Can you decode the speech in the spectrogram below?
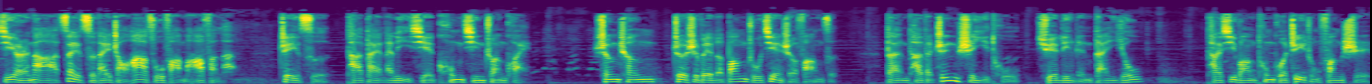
吉尔纳再次来找阿祖法麻烦了，这次他带来了一些空心砖块，声称这是为了帮助建设房子，但他的真实意图却令人担忧。他希望通过这种方式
